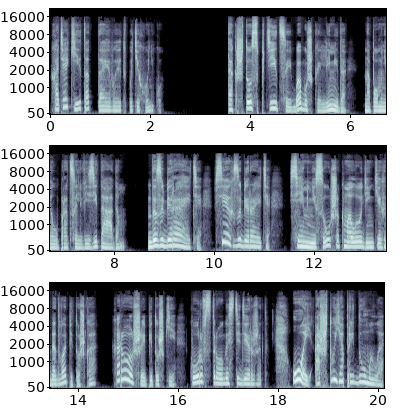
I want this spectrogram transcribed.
хотя кит оттаивает потихоньку. «Так что с птицей, бабушка Лемида?» — напомнил про цель визита Адам. «Да забирайте, всех забирайте. Семь несушек молоденьких да два петушка. Хорошие петушки, кур в строгости держат». «Ой, а что я придумала?»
